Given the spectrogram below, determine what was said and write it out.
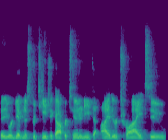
that you were given a strategic opportunity to either try to you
